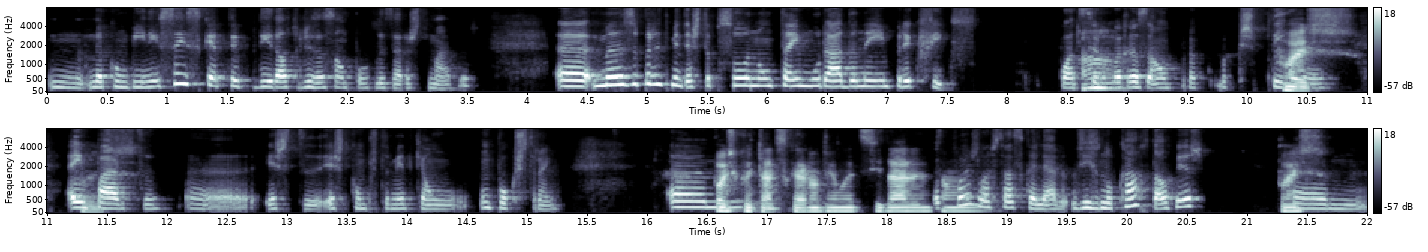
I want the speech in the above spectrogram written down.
na Combini sem sequer ter pedido autorização para utilizar as tomadas. Uh, mas aparentemente esta pessoa não tem morada nem emprego fixo. Pode ah. ser uma razão para, que explica pois em pois. parte, uh, este, este comportamento que é um, um pouco estranho. Um, pois, coitado, se calhar não tem eletricidade, então... Pois, lá está, se calhar vive no carro, talvez. Pois, um,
